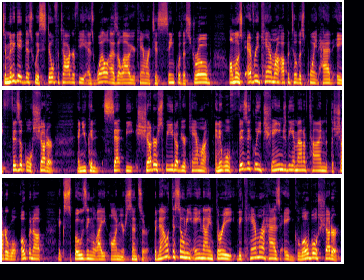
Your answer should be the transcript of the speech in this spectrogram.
To mitigate this with still photography as well as allow your camera to sync with a strobe, almost every camera up until this point had a physical shutter and you can set the shutter speed of your camera and it will physically change the amount of time that the shutter will open up, exposing light on your sensor. But now with the Sony a9 III, the camera has a global shutter,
